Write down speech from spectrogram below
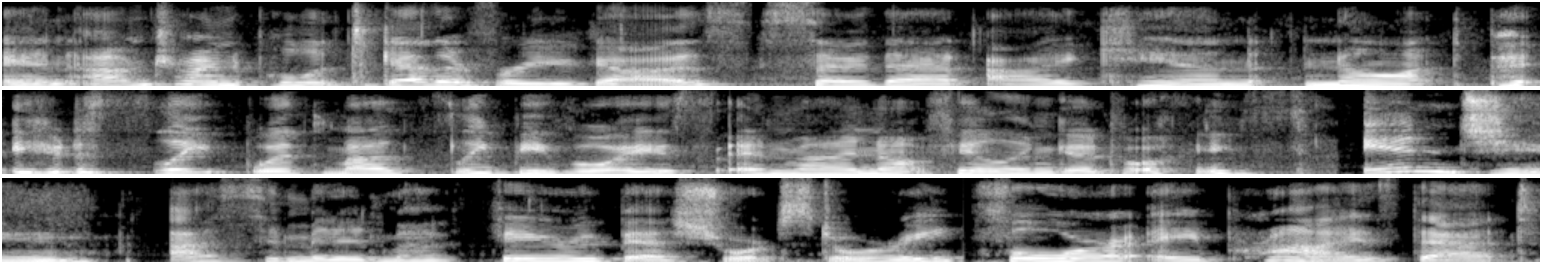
and I'm trying to pull it together for you guys so that I can not put you to sleep with my sleepy voice and my not feeling good voice. In June, I submitted my very best short story for a prize that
